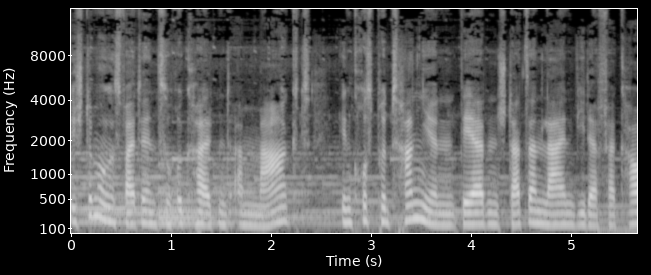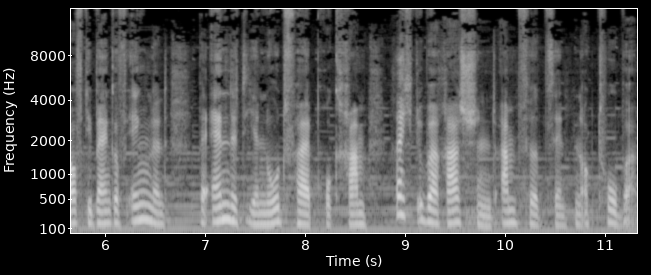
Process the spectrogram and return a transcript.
Die Stimmung ist weiterhin zurückhaltend am Markt. In Großbritannien werden Staatsanleihen wieder verkauft. Die Bank of England beendet ihr Notfallprogramm recht überraschend am 14. Oktober.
